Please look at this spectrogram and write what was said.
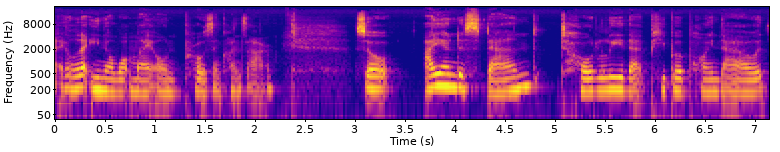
i'll let you know what my own pros and cons are. So i understand totally that people point out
